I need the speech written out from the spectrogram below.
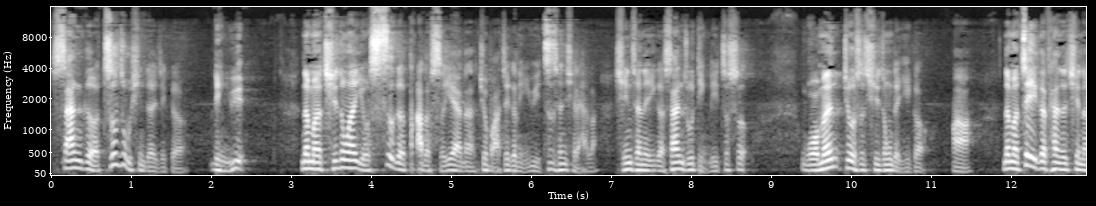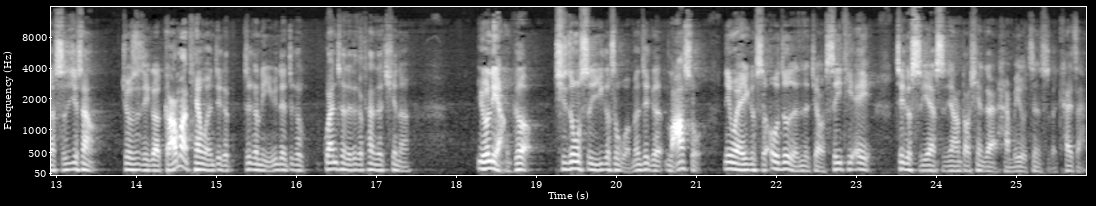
三个支柱性的这个领域。那么其中呢有四个大的实验呢，就把这个领域支撑起来了，形成了一个三足鼎立之势。我们就是其中的一个啊。那么这个探测器呢，实际上就是这个伽马天文这个这个领域的这个观测的这个探测器呢，有两个，其中是一个是我们这个拿手，另外一个是欧洲人的叫 CTA。这个实验实际上到现在还没有正式的开展。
